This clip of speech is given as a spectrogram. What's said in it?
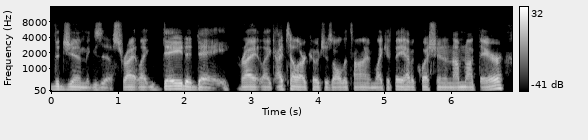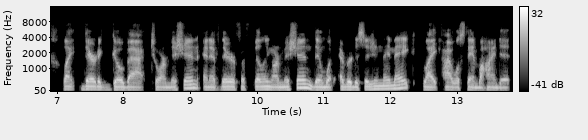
the gym exists, right? Like day to day, right? Like I tell our coaches all the time, like if they have a question and I'm not there, like they're to go back to our mission. And if they're fulfilling our mission, then whatever decision they make, like I will stand behind it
